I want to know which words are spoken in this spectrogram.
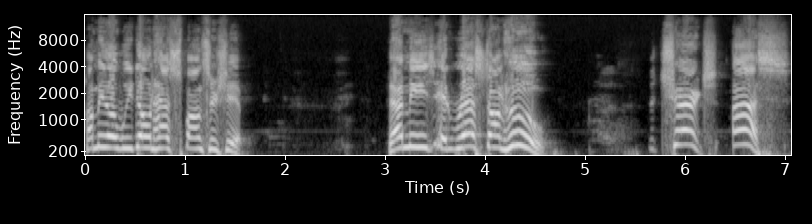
I mean, oh, we don't have sponsorship. That means it rests on who? The church, us.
